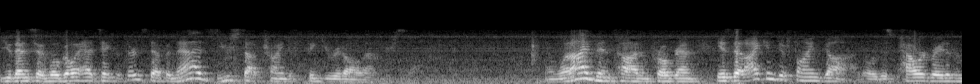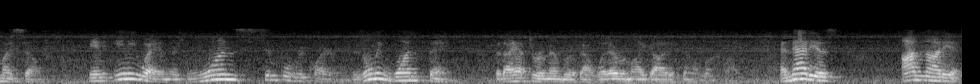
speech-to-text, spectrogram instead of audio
you then said, well, go ahead, take the third step, and that's you stop trying to figure it all out. And what I've been taught and programmed is that I can define God, or this power greater than myself, in any way, and there's one simple requirement. There's only one thing that I have to remember about whatever my God is going to look like. And that is, I'm not it.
